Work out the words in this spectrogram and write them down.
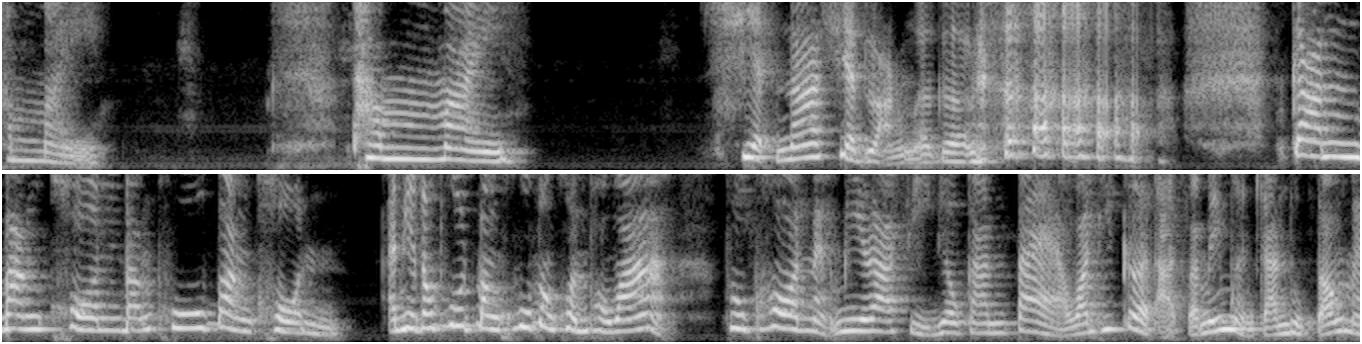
ทำไมทำไมเฉียดหน้าเฉียดหลังเหลือเกิน กันบางคนบางคู่บางคน อันนี้ต้องพูดบางคู่บางคนเพราะว่าทุกคนเนี่ยมีราศีเดียวกันแต่วันที่เกิดอาจจะไม่เหมือนกันถูกต้องไหม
